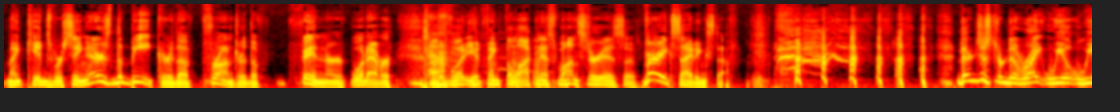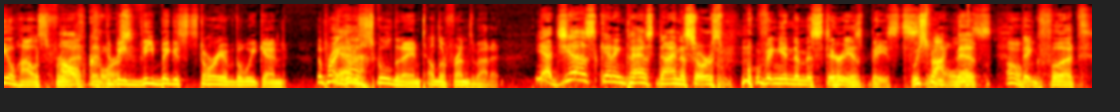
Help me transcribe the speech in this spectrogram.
my kids were seeing there's the beak or the front or the fin or whatever. Uh, what do you think the Loch Ness monster is? Uh, very exciting stuff. They're just the right wheel wheelhouse for oh, that to be the biggest story of the weekend. They'll probably yeah. go to school today and tell their friends about it. Yeah, just getting past dinosaurs, moving into mysterious beasts. We Loch Ness, oh. Bigfoot.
